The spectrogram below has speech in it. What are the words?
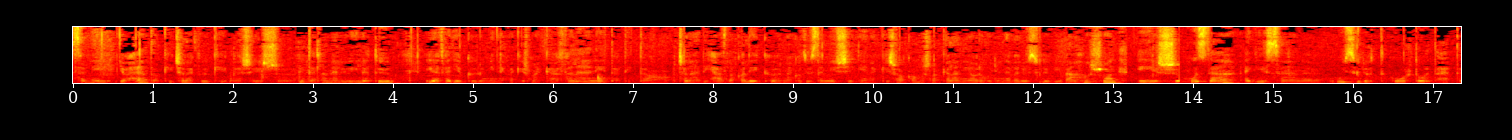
személy jöhet, aki cselekvőképes és büntetlen előillető, illetve egyéb körülményeknek is meg kell felelni, tehát itt a, a családi háznak, a légkörnek, az ő személyiségének is alkalmasnak kell lenni arra, hogy a nevelőszülővé válhasson, és hozzá egészen újszülött kortól, tehát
